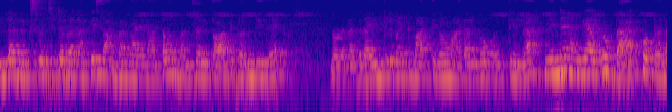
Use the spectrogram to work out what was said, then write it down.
ಎಲ್ಲ ಮಿಕ್ಸ್ ವೆಜಿಟೇಬಲ್ ಹಾಕಿ ಸಾಂಬಾರು ಮಾಡೋಣ ಅಂತ ಒಂದು ಮನಸ್ಸಲ್ಲಿ ಥಾಟ್ ಬಂದಿದೆ. ನೋಡೋಣ ಅದನ್ನ ಇಂಪ್ಲಿಮೆಂಟ್ ಮಾಡ್ತೀನೋ ಮಾಡಲ್ವೋ ಗೊತ್ತಿಲ್ಲ. ನಿನ್ನೆ ನನಗೆ ಅವರು ಬ್ಯಾಗ್ ಕೊಟ್ರಲ್ಲ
